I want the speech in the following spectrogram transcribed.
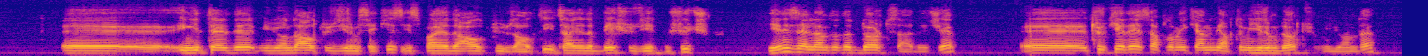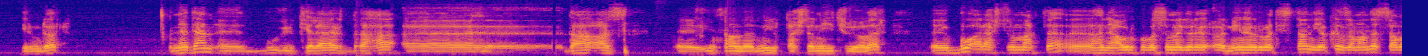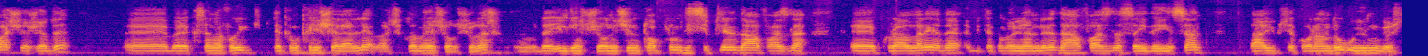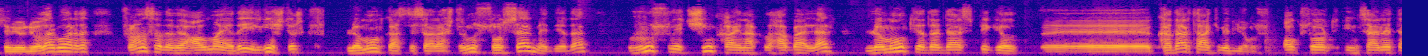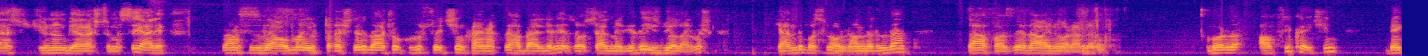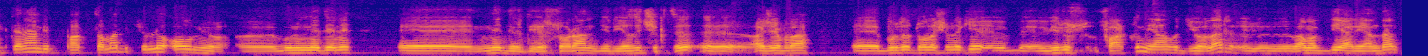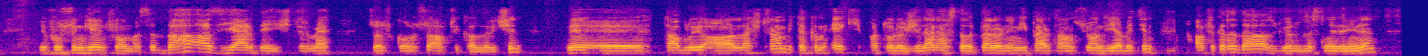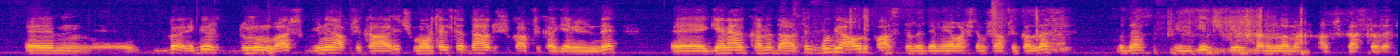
ee, İngiltere'de milyonda 628, İspanya'da 606, İtalya'da 573, Yeni Zelanda'da 4 sadece. Ee, Türkiye'de hesaplamayı kendim yaptım 24 milyonda. 24. Neden e, bu ülkeler daha e, daha az e, insanlarını, yurttaşlarını yitiriyorlar? E, bu araştırılmakta. E, hani Avrupa basınına göre örneğin Hırvatistan yakın zamanda savaş yaşadı. E, böyle ksenofobik bir takım klişelerle açıklamaya çalışıyorlar. Bu da ilginç bir şey. Onun için toplum disiplini daha fazla e, kurallara ya da bir takım önlemlere daha fazla sayıda insan daha yüksek oranda uyum gösteriyor diyorlar. Bu arada Fransa'da ve Almanya'da ilginçtir. Le Monde gazetesi araştırmış sosyal medyada Rus ve Çin kaynaklı haberler Le Monde ya da Der Spiegel e, kadar takip ediliyormuş. Oxford İnternet Enstitüsü'nün bir araştırması yani Fransız ve Alman yurttaşları daha çok Rus ve Çin kaynaklı haberleri sosyal medyada izliyorlarmış. Kendi basın organlarından daha fazla ya da aynı oranda. Bu arada Afrika için beklenen bir patlama bir türlü olmuyor. Ee, bunun nedeni e, nedir diye soran bir yazı çıktı. Ee, acaba e, burada dolaşımdaki e, virüs farklı mı yahu diyorlar ama diğer yandan nüfusun genç olması daha az yer değiştirme söz konusu Afrikalılar için ve e, tabloyu ağırlaştıran bir takım ek patolojiler, hastalıklar örneğin hipertansiyon, diyabetin Afrika'da daha az görülmesi nedeniyle e, böyle bir durum var. Güney Afrika hariç mortalite daha düşük Afrika genelinde. E, genel kanı da artık bu bir Avrupa hastalığı demeye başlamış Afrikalılar. Bu da ilginç bir tanımlama Afrika hastalığı.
